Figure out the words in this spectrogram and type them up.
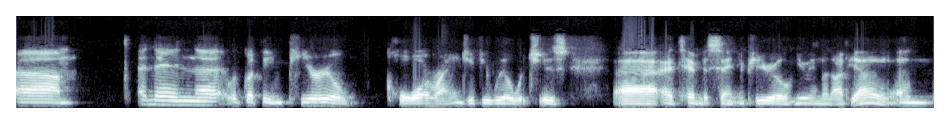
Um, and then uh, we've got the Imperial core range, if you will, which is uh, a 10% Imperial New England IPA, and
